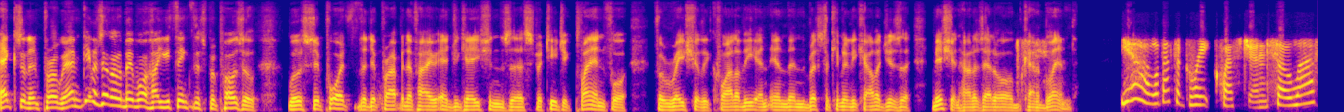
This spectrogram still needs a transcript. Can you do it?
excellent program. Give us a little bit more how you think this proposal will support the Department of Higher Education's uh, strategic plan for for racial equality and, and then Bristol Community College's uh, mission. How does that all kind of blend? Yeah, well, that's a great question. So last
